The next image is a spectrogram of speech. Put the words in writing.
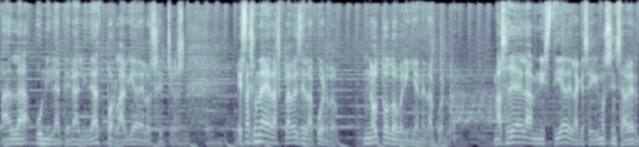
a la unilateralidad por la vía de los hechos. Esta es una de las claves del acuerdo. No todo brilla en el acuerdo. Más allá de la amnistía, de la que seguimos sin saber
